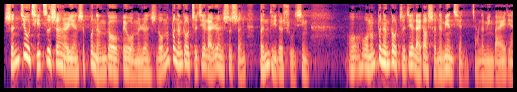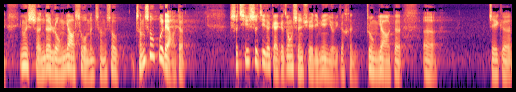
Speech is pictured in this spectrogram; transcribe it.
神就其自身而言是不能够被我们认识的，我们不能够直接来认识神本体的属性。我我们不能够直接来到神的面前，讲的明白一点，因为神的荣耀是我们承受承受不了的。十七世纪的改革宗神学里面有一个很重要的，呃，这个，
